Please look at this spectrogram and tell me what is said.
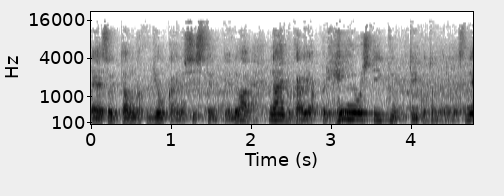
えそういった音楽業界のシステムというのは内部からやっぱり変容していくということになりますね、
